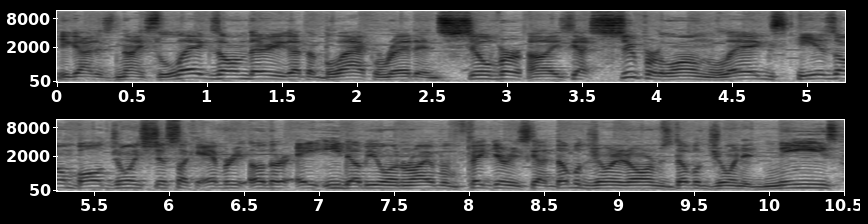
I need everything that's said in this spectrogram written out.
You got his nice legs on there. You got the black, red, and silver. Uh, he's got super long legs. He is on ball joints just like every other AEW Unrivaled figure. He's got double jointed arms, double jointed knees,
